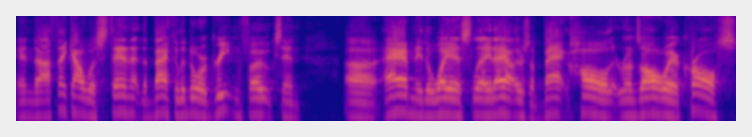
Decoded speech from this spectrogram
and I think I was standing at the back of the door greeting folks. And uh, Abney, the way it's laid out, there's a back hall that runs all the way across.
